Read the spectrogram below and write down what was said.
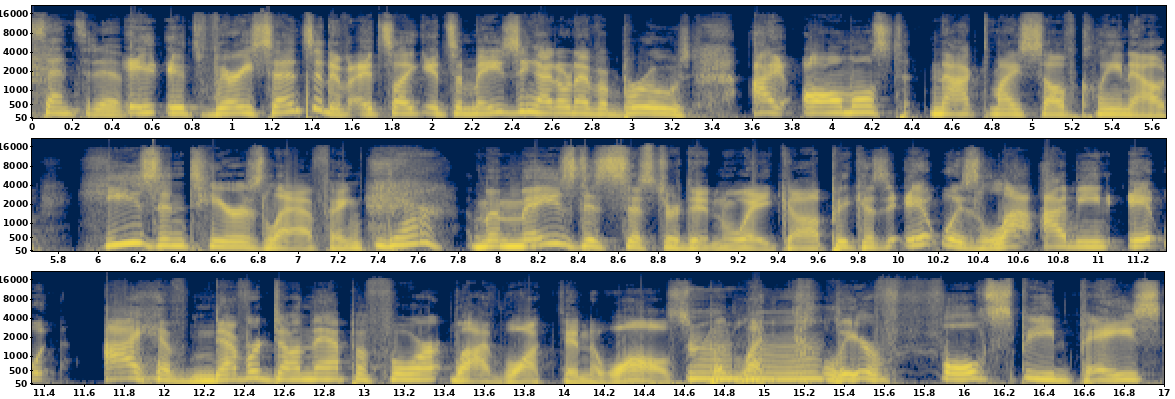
sensitive. It, it's very sensitive. It's like, it's amazing I don't have a bruise. I almost knocked myself clean out. He's in tears laughing. Yeah. I'm amazed his sister didn't wake up because it was loud. I mean, it. wa- I have never done that before. Well, I've walked into walls, but Mm-hmm. like clear full speed pace,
